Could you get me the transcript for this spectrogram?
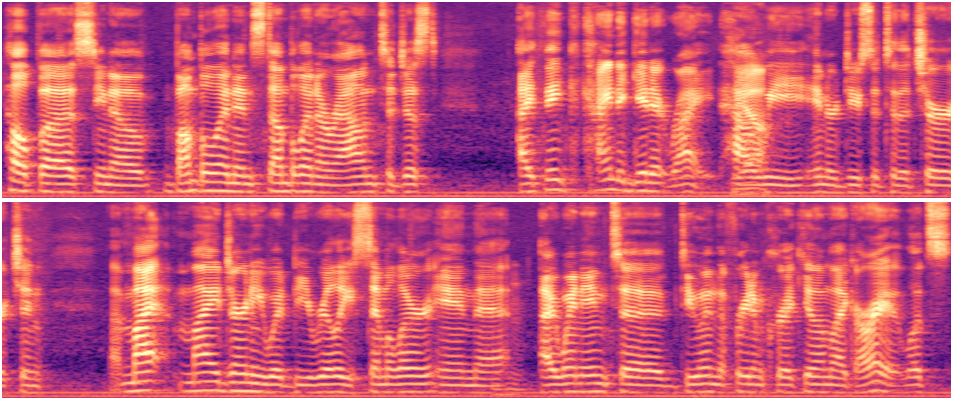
help us, you know, bumbling and stumbling around to just, I think, kind of get it right how Yeah. we introduce it to the church. And uh, my my journey would be really similar in that Mm-hmm. I went into doing the freedom curriculum like, all right, let's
